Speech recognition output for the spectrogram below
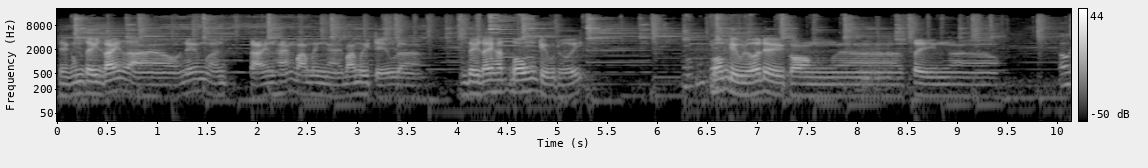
tiền công ty lấy là nếu mà tại tháng 30 ngày 30 triệu là công ty lấy hết 4 triệu rưỡi. 4 triệu rưỡi thì còn à, tiền xe rồi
